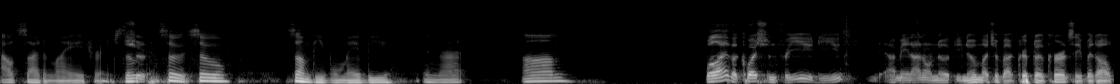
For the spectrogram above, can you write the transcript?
outside of my age range. So, Sure. so, so, some people may be in that. Um, Well, I have a question for you. Do you? I mean, I don't know if you know much about cryptocurrency, but I'll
